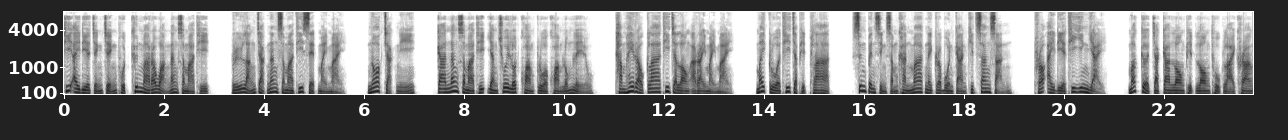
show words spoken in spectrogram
ที่ไอเดียเจ๋งๆผุดขึ้นมาระหว่างนั่งสมาธิ หรือหลังจากนั่งสมาธิเสร็จใหม่ๆ นอกจากนี้ การนั่งสมาธิยังช่วยลดความกลัวความล้มเหลวทำให้เรากล้าที่จะลองอะไรใหม่ๆ ไม่กลัวที่จะผิดพลาด ซึ่งเป็นสิ่งสำคัญมากในกระบวนการคิดสร้างสรรค์ เพราะไอเดียที่ยิ่งใหญ่ มักเกิดจากการลองผิดลองถูกหลายครั้ง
